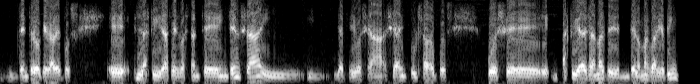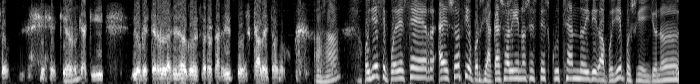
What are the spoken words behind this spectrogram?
dentro de lo que cabe, pues eh, la actividad es bastante intensa y, y ya te digo, se ha, se ha impulsado pues pues eh, actividades además de, de lo más variopinto, que, que aquí lo que esté relacionado con el ferrocarril pues cabe todo. Ajá. Oye, ¿se puede ser eh, socio por si acaso alguien nos esté escuchando y diga, oye, pues que yo no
